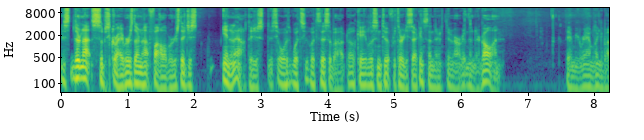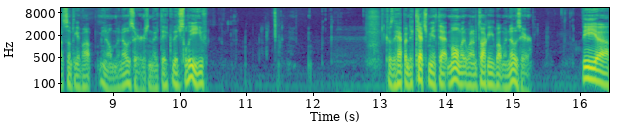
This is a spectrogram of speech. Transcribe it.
it's, they're not subscribers, they're not followers, they're just in and out. They just so what's what's this about? Okay, listen to it for thirty seconds, and they're they're then they're gone. They are me rambling about something about you know my nose hairs, and they they, they just leave because they happen to catch me at that moment when I'm talking about my nose hair. The uh,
